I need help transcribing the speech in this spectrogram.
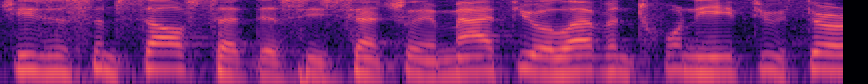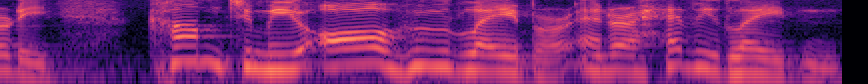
Jesus himself said this essentially in Matthew 11, 28 through 30. Come to me, all who labor and are heavy laden,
